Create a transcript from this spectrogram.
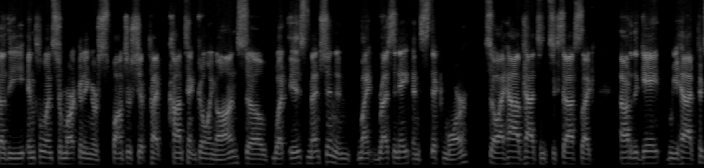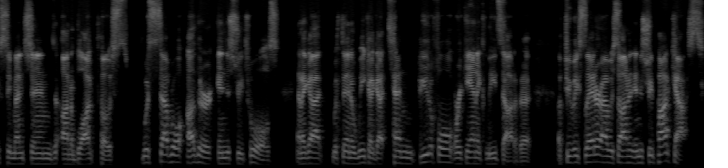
of the influencer marketing or sponsorship type content going on. So what is mentioned and might resonate and stick more. So I have had some success. Like out of the gate, we had Pixly mentioned on a blog post with several other industry tools. And I got within a week, I got 10 beautiful organic leads out of it. A few weeks later, I was on an industry podcast.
